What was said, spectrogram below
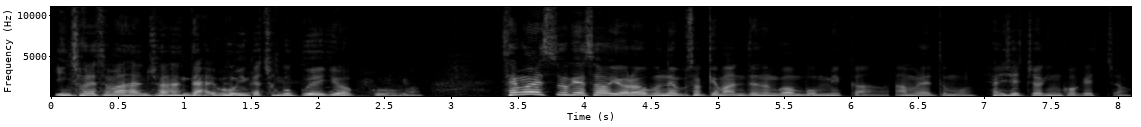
인천에서만 하는 줄 알았는데 알고 보니까 전국구 얘기였고 막 생활 속에서 여러분을 무섭게 만드는 건 뭡니까? 아무래도 뭐 현실적인 거겠죠.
